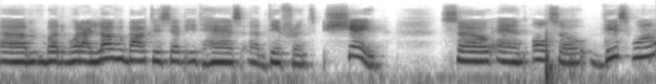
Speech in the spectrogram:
um, but what I love about this is that it has a different shape. So and also this one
